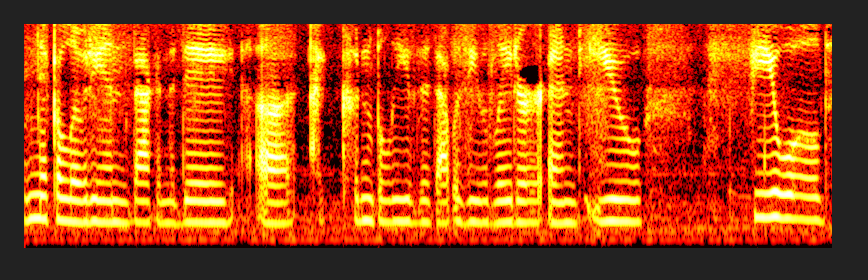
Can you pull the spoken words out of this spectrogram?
Nickelodeon back in the day. Uh, I couldn't believe that that was you later, and you fueled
